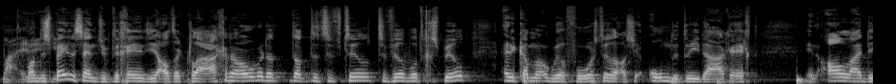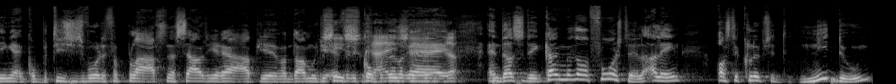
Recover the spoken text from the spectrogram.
Maar, Want de spelers zijn natuurlijk degene die altijd klagen daarover dat, dat er te veel, te veel wordt gespeeld. En ik kan me ook wel voorstellen als je om de drie dagen echt in allerlei dingen en competities worden verplaatst naar Saudi-Arabië. Want dan moet je Precies, even de Rey ja. en dat soort dingen. Kan ik me wel voorstellen. Alleen als de clubs het niet doen,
